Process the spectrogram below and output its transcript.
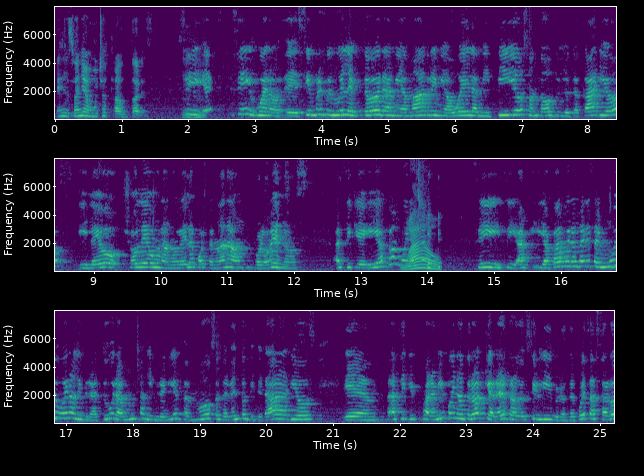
Es el sueño de muchos traductores. Sí, sí, bueno, eh, siempre fui muy lectora. Mi madre, mi abuela, mi tío son todos bibliotecarios y leo, yo leo una novela por semana, por lo menos. Así que, y acá en Buenos Aires, sí, sí, y acá en Buenos Aires hay muy buena literatura, muchas librerías hermosas, eventos literarios, eh, así que para mí fue natural querer traducir libros. Después hacerlo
